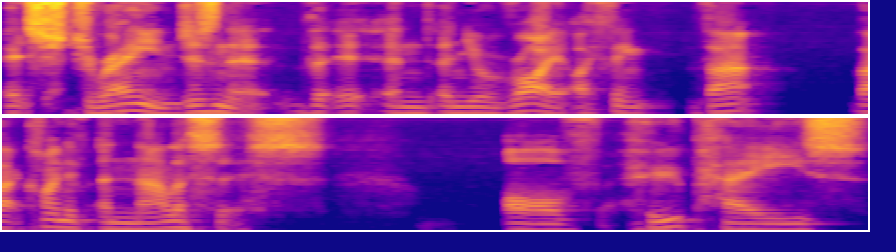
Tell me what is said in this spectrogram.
It's strange, isn't it? That it, and and you're right. I think that that kind of analysis of who pays,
